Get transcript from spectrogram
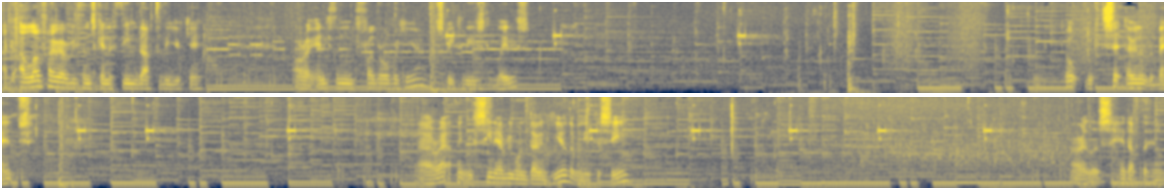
I, I love how everything's kind of themed after the UK. Alright, anything further over here? Let's speak to these ladies. Oh, we can sit down at the bench. Alright, I think we've seen everyone down here that we need to see. Alright, let's head up the hill.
